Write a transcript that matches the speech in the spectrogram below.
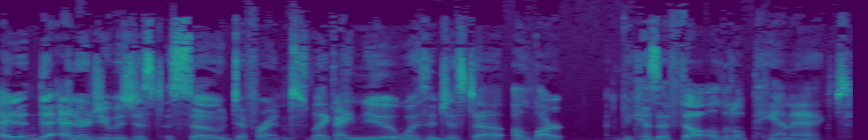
I, the energy was just so different. Like I knew it wasn't just a, a lark because it felt a little panicked.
